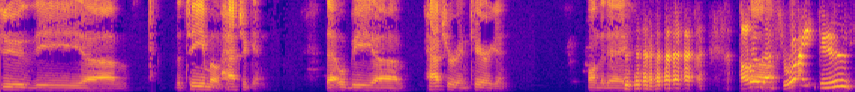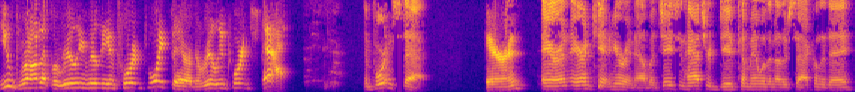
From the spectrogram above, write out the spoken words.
to the um, the team of Hatchigan. That will be uh, Hatcher and Kerrigan on the day. oh, Uh, that's right, dude. You brought up a really, really important point there and a really important stat. Important stat. Aaron, Aaron, Aaron can't hear right now, but Jason Hatcher did come in with another sack on the day.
